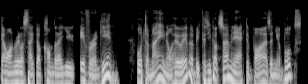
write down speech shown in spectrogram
go on realestate.com.au ever again or domain or whoever because you've got so many active buyers in your books.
